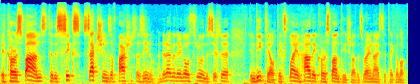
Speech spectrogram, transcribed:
it corresponds to the six sections of Parshas Azinu. And the Rebbe there goes through in the Sikha in detail to explain how they correspond to each other. It's very nice to take a look.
